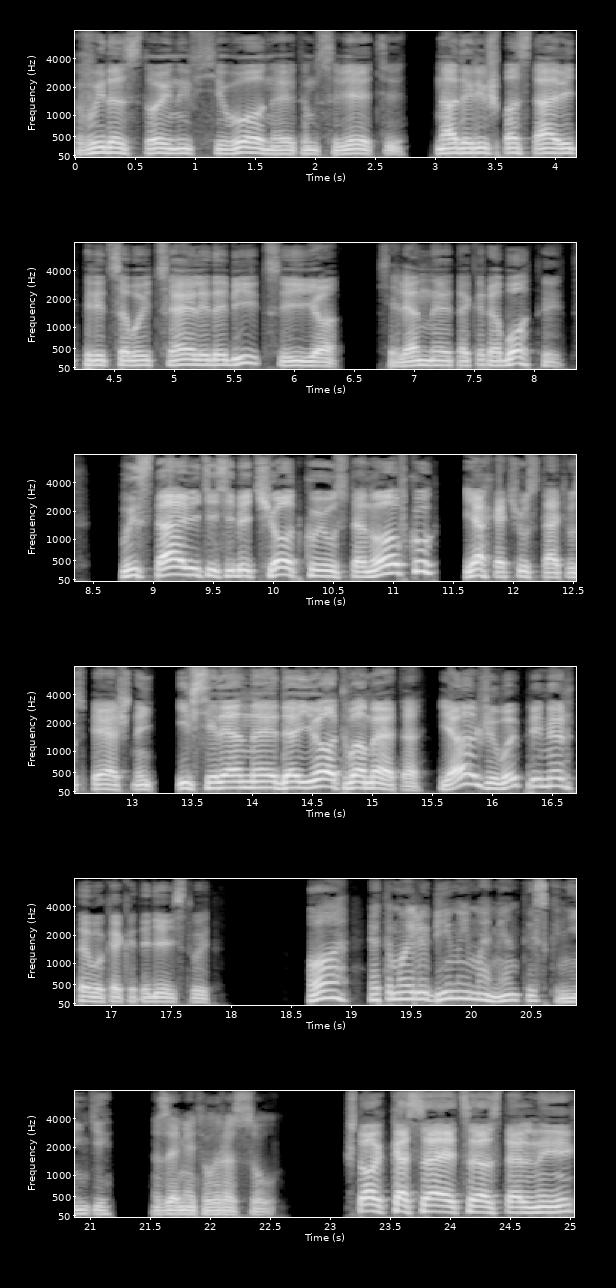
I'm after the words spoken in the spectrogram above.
Вы достойны всего на этом свете. Надо лишь поставить перед собой цель и добиться ее. Вселенная так и работает. Вы ставите себе четкую установку «Я хочу стать успешной», и Вселенная дает вам это. Я живой пример того, как это действует. «О, это мой любимый момент из книги», — заметил Расул. «Что касается остальных,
